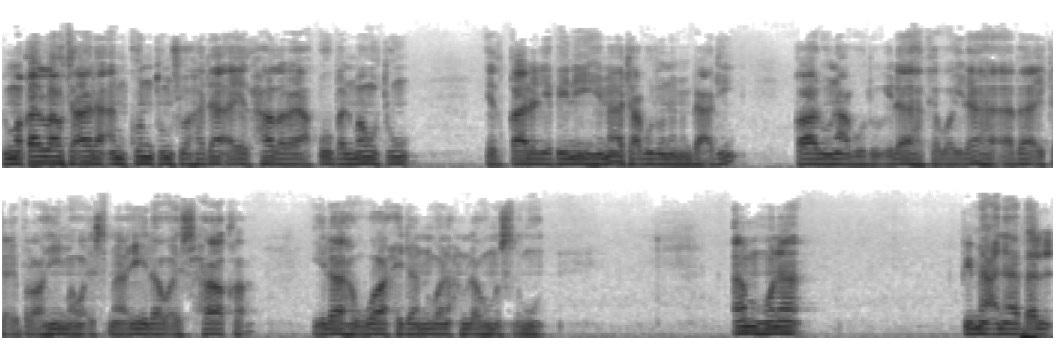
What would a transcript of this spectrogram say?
ثم قال الله تعالى أم كنتم شهداء إذ حضر يعقوب الموت إذ قال لبنيه ما تعبدون من بعدي؟ قالوا نعبد إلهك وإله آبائك إبراهيم وإسماعيل وإسحاق إلها واحدا ونحن له مسلمون. أم هنا بمعنى بل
